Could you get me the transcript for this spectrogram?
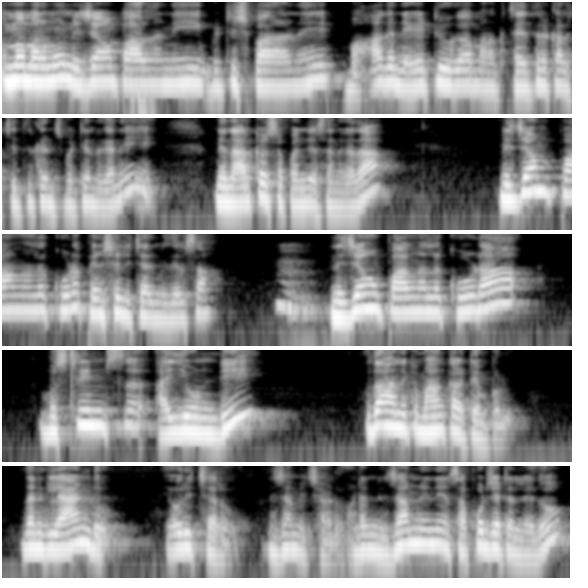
అమ్మ మనము నిజాం పాలనని బ్రిటిష్ పాలనని బాగా నెగిటివ్గా మనకు చరిత్రకాలు చిత్రీకరించి పెట్టింది కానీ నేను ఆర్కైవ్స్లో పనిచేశాను కదా. నిజాం పాలనలో కూడా పెన్షన్లు ఇచ్చారు మీకు తెలుసా? నిజాం పాలనలో కూడా ముస్లిమ్స్ అయి ఉండి ఉదాహరణకి మహంకాళ టెంపుల్ దానికి ల్యాండ్ ఎవరు ఇచ్చారు? నిజాం ఇచ్చాడు. అంటే నిజాంని నేను సపోర్ట్ చేయటం లేదు.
